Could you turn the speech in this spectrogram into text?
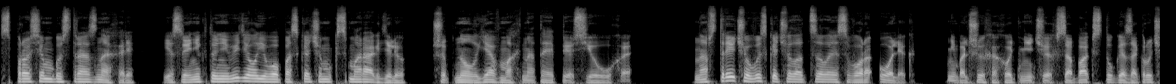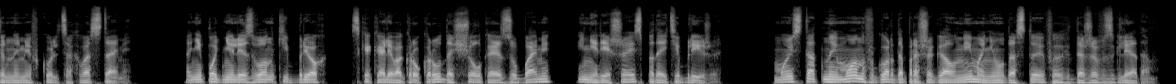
«Спросим быстро о знахаре. Если никто не видел его, поскачем к Смарагделю», — шепнул я в мохнатое пёсье ухо. Навстречу выскочила целая свора Олег — небольших охотничьих собак с туго закрученными в кольца хвостами. Они подняли звонкий брёх, скакали вокруг руда, щелкая зубами и не решаясь подойти ближе. Мой статный Монф гордо прошагал мимо, не удостоив их даже взглядом.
